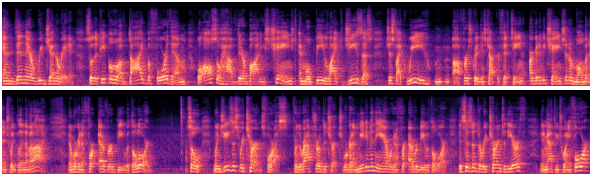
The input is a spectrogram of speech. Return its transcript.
and then they're regenerated. So the people who have died before them will also have their bodies changed and will be like Jesus just like we uh, 1 Corinthians chapter 15 are going to be changed in a moment and twinkling of an eye. And we're going to forever be with the Lord. So when Jesus returns for us, for the rapture of the church, we're going to meet him in the air. We're going to forever be with the Lord. This isn't the return to the earth in Matthew 24.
